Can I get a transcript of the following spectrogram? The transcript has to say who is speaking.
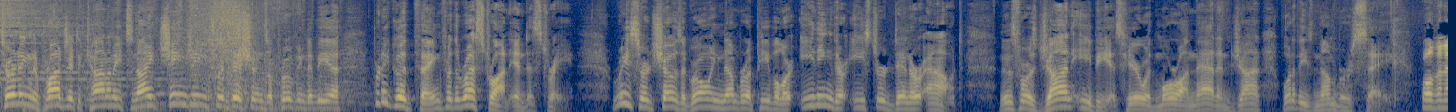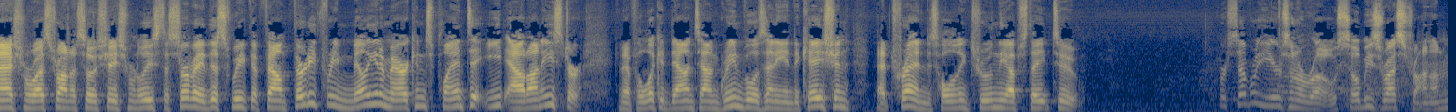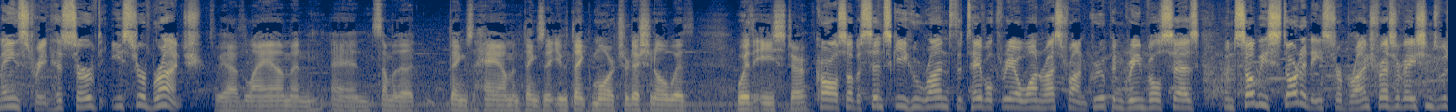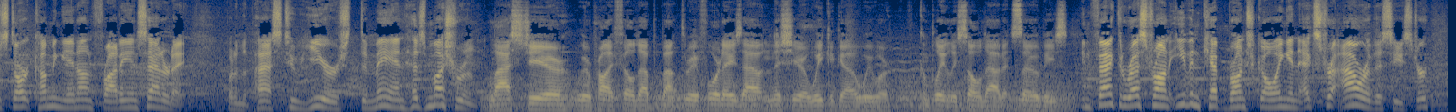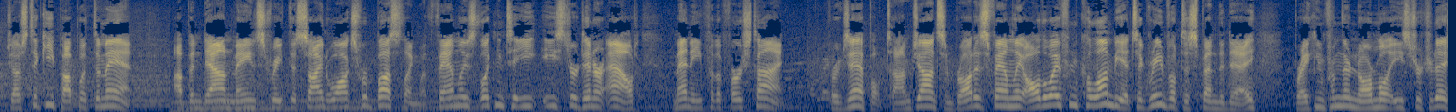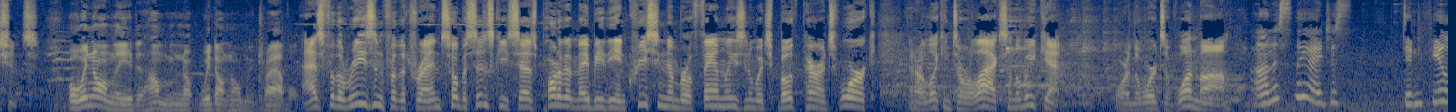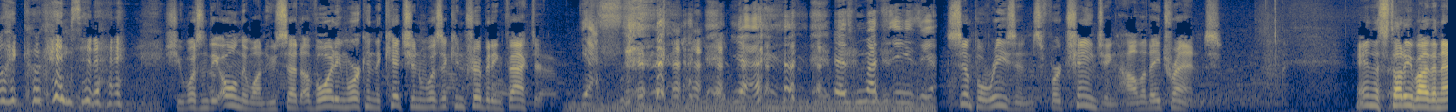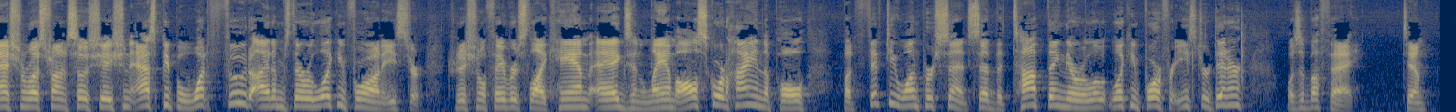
Speaker 1: Turning the project economy tonight, changing traditions are proving to be a pretty good thing for the restaurant industry. Research shows a growing number of people are eating their Easter dinner out. News 4's John Eby is here with more on that. And John, what do these numbers say?
Speaker 2: Well, the National Restaurant Association released a survey this week that found 33 million Americans plan to eat out on Easter. And if a look at downtown Greenville is any indication, that trend is holding true in the upstate too. For several years in a row, Soby's Restaurant on Main Street has served Easter brunch.
Speaker 3: We have lamb and, and some of the things, ham and things that you would think more traditional with, with Easter.
Speaker 2: Carl Sobocinski, who runs the Table 301 restaurant group in Greenville, says when Soby's started Easter brunch, reservations would start coming in on Friday and Saturday. But in the past two years, demand has mushroomed.
Speaker 3: Last year, we were probably filled up about three or four days out, and this year, a week ago, we were completely sold out at Soby's.
Speaker 2: In fact, the restaurant even kept brunch going an extra hour this Easter just to keep up with demand. Up and down Main Street, the sidewalks were bustling with families looking to eat Easter dinner out, many for the first time. For example, Tom Johnson brought his family all the way from Columbia to Greenville to spend the day, breaking from their normal Easter traditions.
Speaker 4: Well, we normally eat at home. We don't normally travel.
Speaker 2: As for the reason for the trend, Sobocinski says part of it may be the increasing number of families in which both parents work and are looking to relax on the weekend. Or in the words of one mom,
Speaker 5: Honestly, I just didn't feel like cooking today.
Speaker 2: She wasn't the only one who said avoiding work in the kitchen was a contributing factor.
Speaker 6: Yes. yeah, it's much easier.
Speaker 2: Simple reasons for changing holiday trends. And the study by the National Restaurant Association asked people what food items they were looking for on Easter. Traditional favorites like ham, eggs, and lamb all scored high in the poll, but 51% said the top thing they were looking for for Easter dinner was a buffet. Tim?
